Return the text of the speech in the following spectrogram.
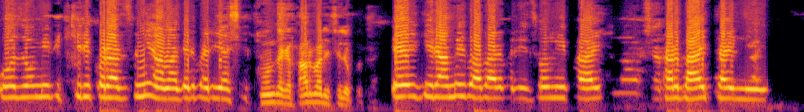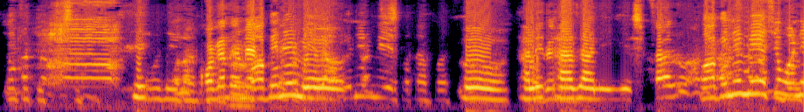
ও জমি বিক্রি করার জন্য আমাদের বাড়ি আসে। কোন জায়গায়? তার বাড়ি ছিল কোথায়? এই গ্রামে বাবার বাড়ি জমি পাই আর ভাই তাই নেই। ও মেয়ে। ও তাহলে তা জানি। মেয়ে অনেক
